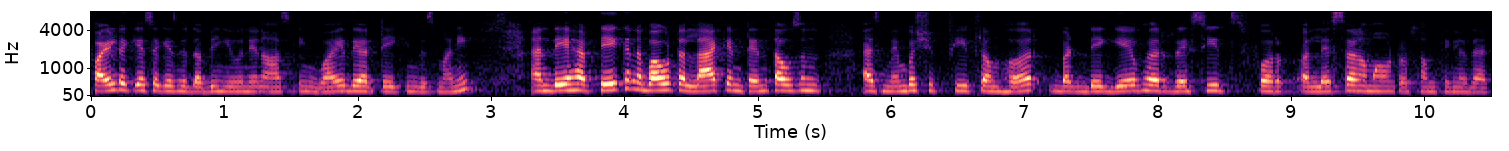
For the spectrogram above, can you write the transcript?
filed a case against the dubbing union asking why they are taking this money and they have taken about a lakh and 10,000 as membership fee from her but they gave her receipts for a lesser amount or something like that.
